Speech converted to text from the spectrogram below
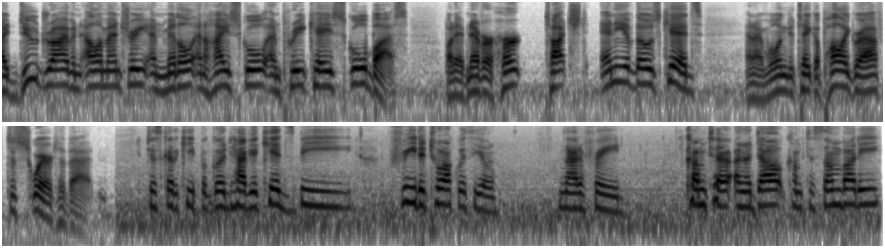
I do drive an elementary and middle and high school and pre-K school bus, but I've never hurt, touched any of those kids, and I'm willing to take a polygraph to swear to that. Just got to keep a good, have your kids be free to talk with you, not afraid. Come to an adult, come to somebody,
